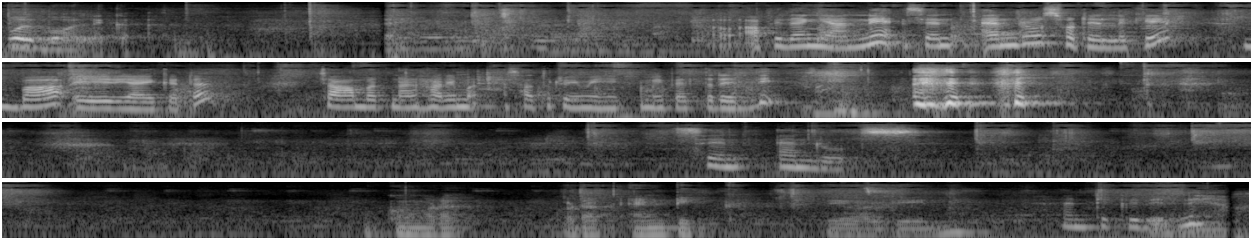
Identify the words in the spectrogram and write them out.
පූල් බෝල් එක. අපි දැන් යන්නේ සෙන් ඇන්ඩ්‍රෝස් හොටෙල් එකේ බා ඒරියා එකට. චාමර් නම් හරිම සතුටුයි මේ මේ පැත්තට එද්දි. සෙන් ඇන්ඩ්‍රෝස්. ඔක්කොම ගොඩක් ගොඩක් ඇන්ටික් දේවල් තියෙන්නේ ඇන්ටික් විදිහටනේ.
